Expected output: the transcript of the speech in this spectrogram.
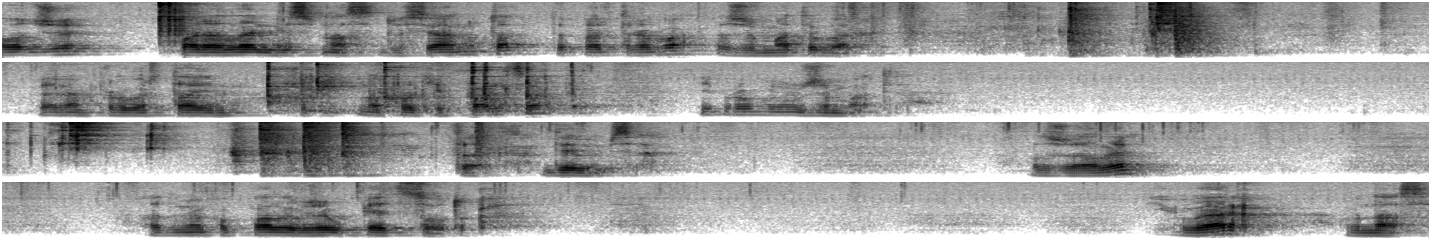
Отже, паралельність у нас досягнута. Тепер треба зжимати вверх. Беремо, провертаємо напроти пальця і пробуємо зжимати. Так, дивимося. Зжали. От ми попали вже в 5 соток. І вверх в нас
